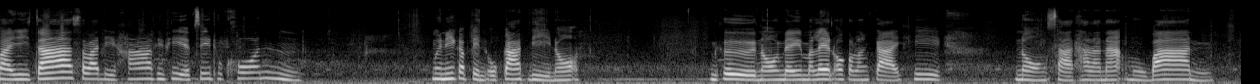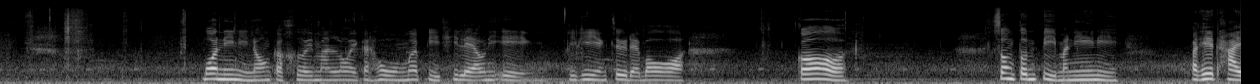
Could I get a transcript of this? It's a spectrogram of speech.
บายดีจ้า สวัสดีค่ะ พี่พีเอฟซีทุกคน มือนี้ก็เป็นโอกาสดีเนาะคือน้องได้มาเล่นออกกำลังกายที่หนองสาธารณะหมู่บ้านบ่อนนี้นี่น้องก็เคยมาลอยกระทงเมื่อปีที่แล้วนี่เอง พี่พี่ยังจื้อได้บอก็ช่วงต้นปีมานี้นี่ ประเทศไทย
